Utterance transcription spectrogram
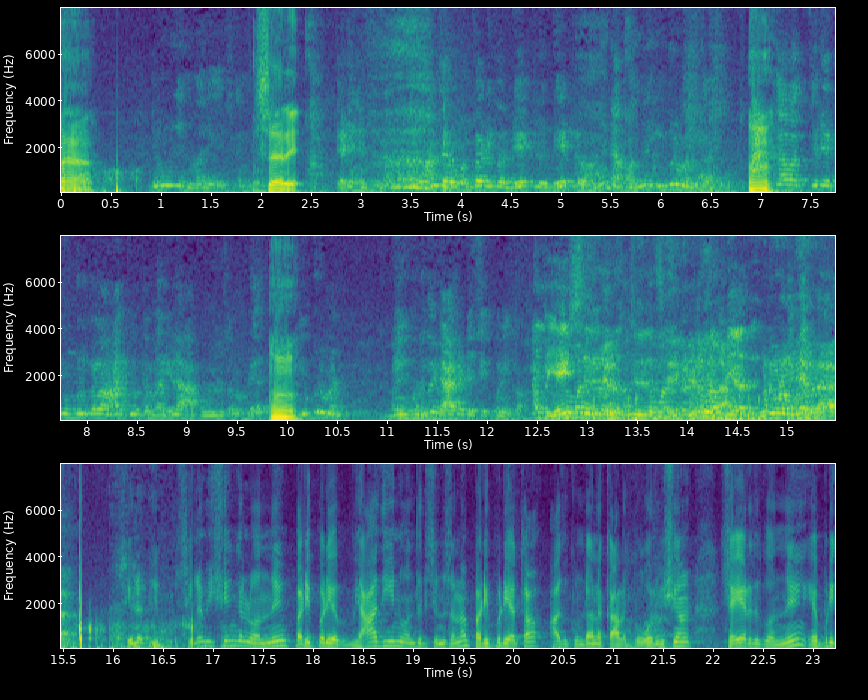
ஆ. இவங்களுக்கு இந்த மாதிரி சரி. அந்த ஒன் ஃபார்ட்டி ஃபைவ் வந்து நாங்கள் வந்து இம்ப்ரூவ்மெண்ட் காட்டுவோம் உங்களுக்கெல்லாம் ஆக்கி விட்ட மாதிரிலாம் ஆக்கணும்னு சொல்ல முடியாது. இம்ப்ரூவ்மெண்ட் சில சில விஷயங்கள் வந்து படிப்படியாக வியாதின்னு வந்துருச்சுன்னு சொன்னால் படிப்படியாக தான் அதுக்குண்டான காலம். இப்போ ஒரு விஷயம் செய்கிறதுக்கு வந்து எப்படி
